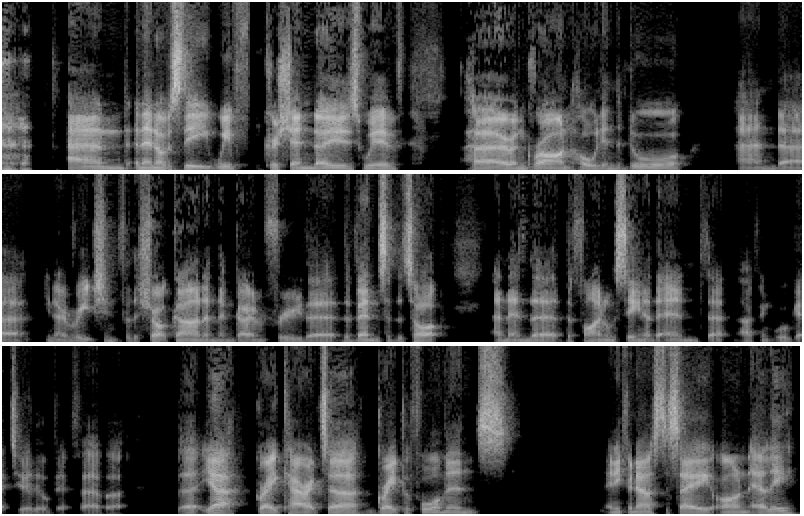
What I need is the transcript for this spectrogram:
and and then obviously we've crescendos with her and Grant holding the door and uh, you know reaching for the shotgun and then going through the the vents at the top and then the the final scene at the end that I think we'll get to a little bit further. But yeah, great character, great performance. Anything else to say on Ellie?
